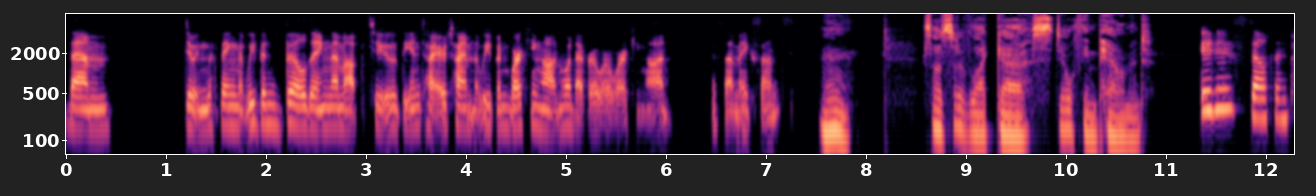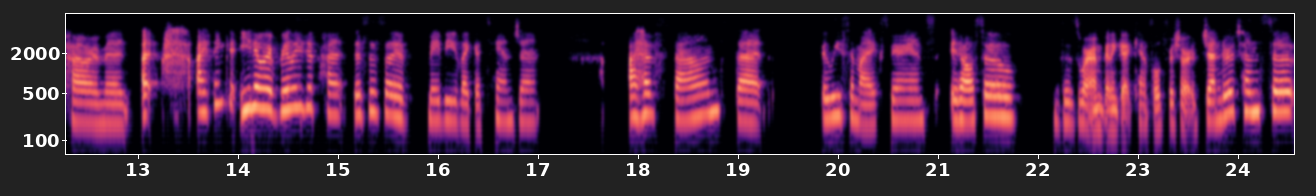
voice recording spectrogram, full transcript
them doing the thing that we've been building them up to the entire time that we've been working on whatever we're working on, if that makes sense. Mm. So it's sort of like uh, stealth empowerment. It is self empowerment. I, I think, you know, it really depends. This is a maybe like a tangent. I have found that, at least in my experience, it also this is where I'm going to get canceled for sure. Gender tends to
